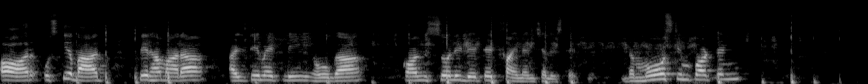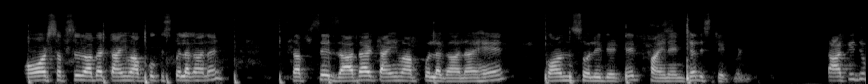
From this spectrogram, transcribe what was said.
और उसके बाद फिर हमारा अल्टीमेटली होगा consolidated financial statement the most important और सबसे ज़्यादा टाइम आपको किस पे लगाना है? सबसे ज़्यादा टाइम आपको लगाना है कॉन्सोलिडेटेड फाइनेंशियल स्टेटमेंट ताकि जो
